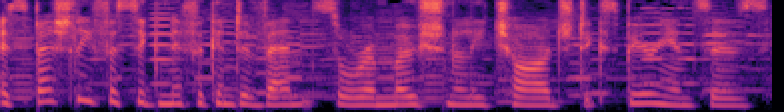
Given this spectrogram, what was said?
especially for significant events or emotionally charged experiences.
